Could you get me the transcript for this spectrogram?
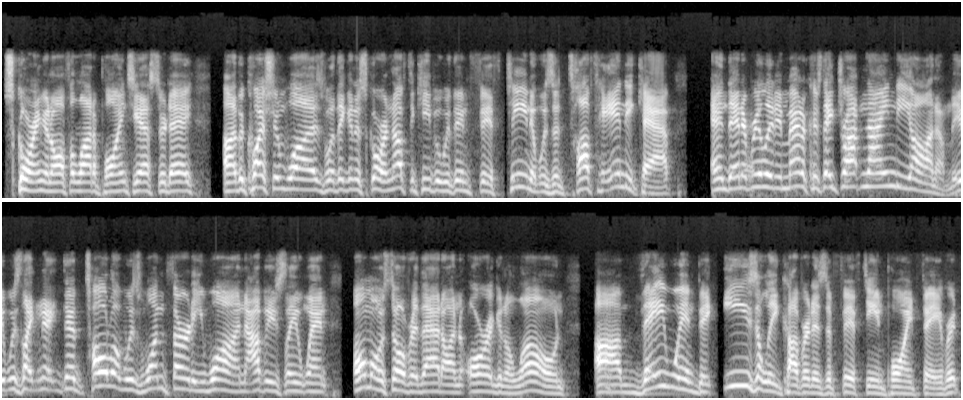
scoring an awful lot of points yesterday. Uh, the question was, were they going to score enough to keep it within 15? It was a tough handicap. And then it really didn't matter because they dropped 90 on them. It was like the total was 131. Obviously, went almost over that on Oregon alone. Um, they win, but easily covered as a 15 point favorite.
